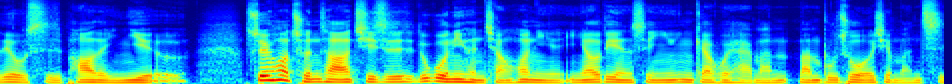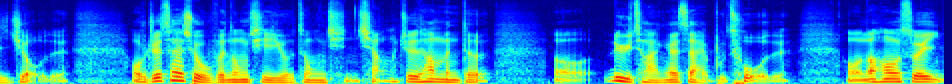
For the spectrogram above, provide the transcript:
六十趴的营业额。所以话，纯茶其实如果你很强的话，你的饮料店的生意应该会还蛮蛮不错，而且蛮持久的。我觉得再睡五分钟其实有这种倾向，就是他们的呃绿茶应该是还不错的哦。然后所以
